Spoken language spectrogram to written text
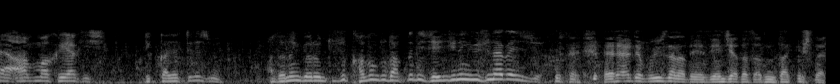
Amma kıyak iş. Dikkat ettiniz mi? Adanın görüntüsü kalın dudaklı bir zencinin yüzüne benziyor. Herhalde bu yüzden adaya Zenci Adası adını takmışlar.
